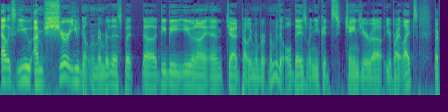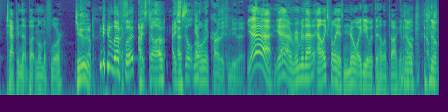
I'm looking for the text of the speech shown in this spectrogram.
Alex. You, I'm sure you don't remember this, but uh, DB, you and I and Chad probably remember. Remember the old days when you could change your uh, your bright lights by tapping that button on the floor, Dude, your left foot. I still have, I still yep. own a car that can do that. yeah, yeah. Remember that? Alex probably has no idea what the hell I'm talking Nope. about. Nope.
